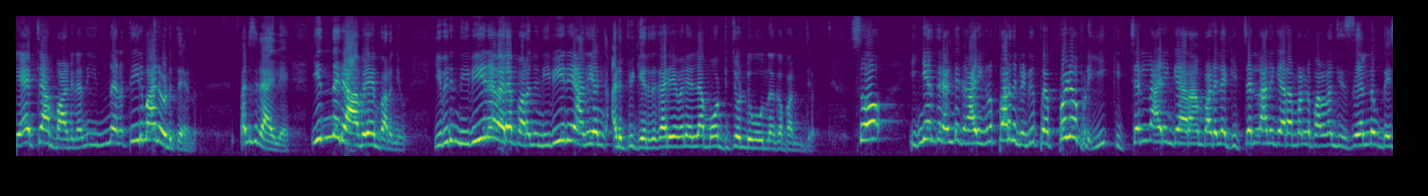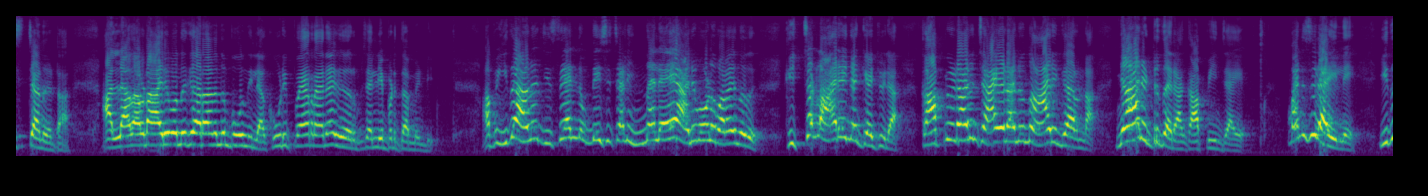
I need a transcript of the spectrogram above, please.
കയറ്റാൻ പാടില്ല എന്ന് ഇന്നലെ തീരുമാനം എടുത്തതാണ്. മനസ്സിലായില്ലേ? ഇന്ന് രാവിലെയും പറഞ്ഞു. ഇവർ നിവീനെ വരെ പറഞ്ഞു നിവീനെ അധികം അടുപ്പിക്കരുത്. കാര്യം അവനെല്ലാം മോട്ടിച്ചോണ്ട് പോകുന്നൊക്കെ പറഞ്ഞിട്ട്. സോ ഇങ്ങനത്തെ രണ്ട് കാര്യങ്ങൾ പറഞ്ഞിട്ടുണ്ട്. ഇപ്പോൾ എപ്പോഴും എപ്പോഴും ഈ കിച്ചണിൽ ആരും കയറാൻ പാടില്ല കിച്ചണിൽ ആരും കയറാൻ പാടില്ല പറഞ്ഞ ജിസേലിനെ ഉദ്ദേശിച്ചാണ് കേട്ടാ. അല്ലാതെ അവിടെ ആരും വന്ന് കയറാനൊന്നും പോകുന്നില്ല. കൂടി പേറേനെ കയറും ശല്യപ്പെടുത്താൻ വേണ്ടി. അപ്പോൾ ഇതാണ് ജിസേലിനെ ഉദ്ദേശിച്ചാണ് ഇന്നലെ അനുമോൾ പറയുന്നത്. കിച്ചണിൽ ആരെയും ഞാൻ കയറ്റൂല കാപ്പി ഇടാനും ചായ ഇടാനും ഒന്നും ആരും കയറണ്ട ഞാൻ ഇട്ട് തരാം കാപ്പിയും ചായയും. മനസ്സിലായില്ലേ? ഇത്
